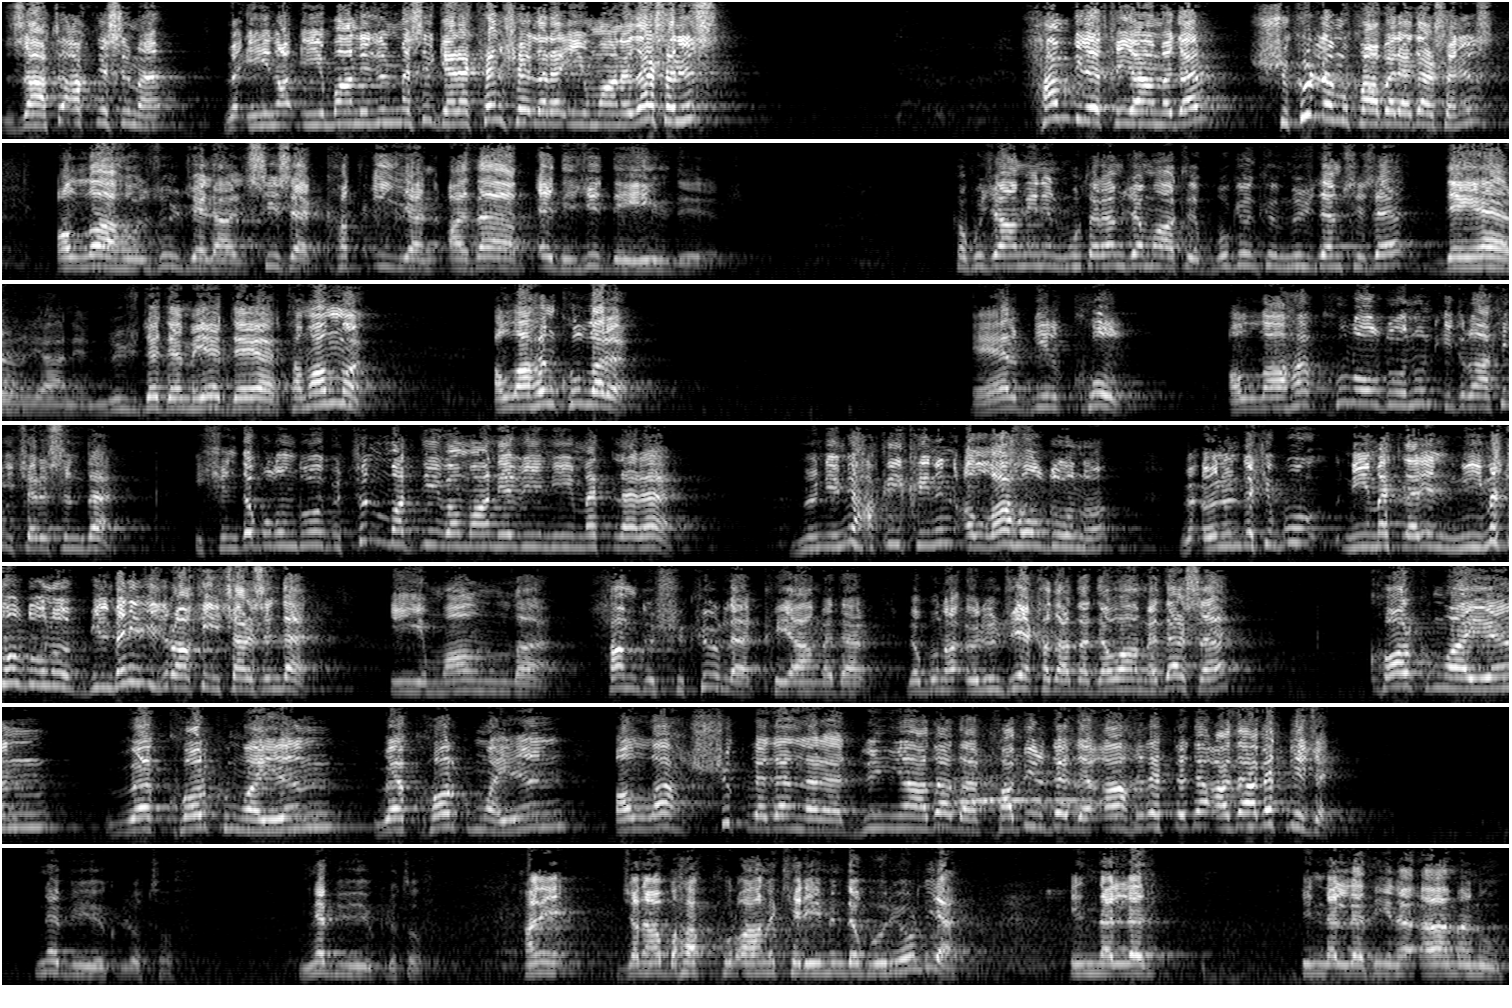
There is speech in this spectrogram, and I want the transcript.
zatı akdesime ve iman edilmesi gereken şeylere iman ederseniz hamd ile kıyam eder, şükürle mukabele ederseniz Allahu Zülcelal size katiyen azap edici değildir. Kapı Camii'nin muhterem cemaati bugünkü müjdem size değer yani. Müjde demeye değer tamam mı? Allah'ın kulları. Eğer bir kul Allah'a kul olduğunun idraki içerisinde içinde bulunduğu bütün maddi ve manevi nimetlere münimi hakikinin Allah olduğunu ve önündeki bu nimetlerin nimet olduğunu bilmenin idraki içerisinde imanla, hamdü şükürle kıyam eder ve buna ölünceye kadar da devam ederse korkmayın ve korkmayın ve korkmayın Allah şükredenlere dünyada da kabirde de ahirette de azap etmeyecek. Ne büyük lütuf. Ne büyük lütuf. Hani Cenab-ı Hak Kur'an-ı Kerim'inde buyuruyordu ya İnnellezîne âmenû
